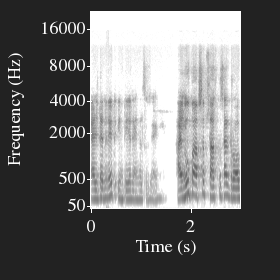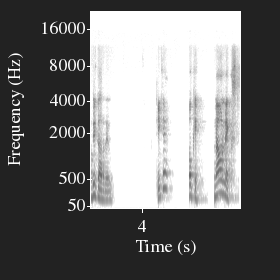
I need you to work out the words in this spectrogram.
अल्टरनेट इंटीरियर एंगल्स हो जाएँगे। आई होप आप सब साथ के साथ ड्रॉ भी कर रहे हो। ठीक है? Okay now next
